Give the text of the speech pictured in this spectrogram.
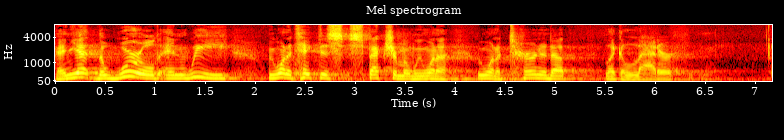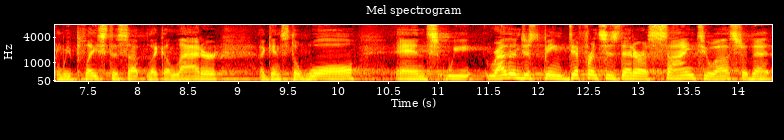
And yet, the world and we, we want to take this spectrum and we want to, we want to turn it up like a ladder. And we place this up like a ladder against a wall. And we, rather than just being differences that are assigned to us or that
